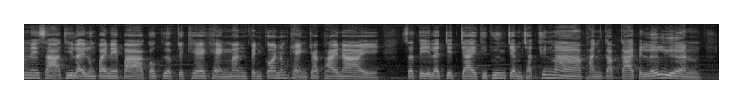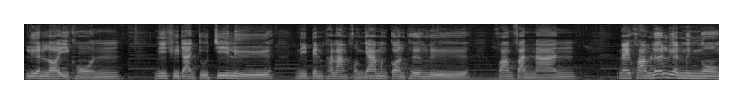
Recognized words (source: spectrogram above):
ำในสระที่ไหลลงไปในป่ากก็เกือบจะแค่แข็งมันเป็นก้อนน้ำแข็งจากภายใน สติและจิตใจที่เพิ่งแจ่มชัดขึ้นมา พันกับกลายเป็นเลอะเลือน เลือนลอยอีกหน นี่คือด่านจูจี้หรือ นี่เป็นพลังของย่ามังกรเพลิงหรือ ความฝันนั้น ในความเลื่อเลือนมึนงง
